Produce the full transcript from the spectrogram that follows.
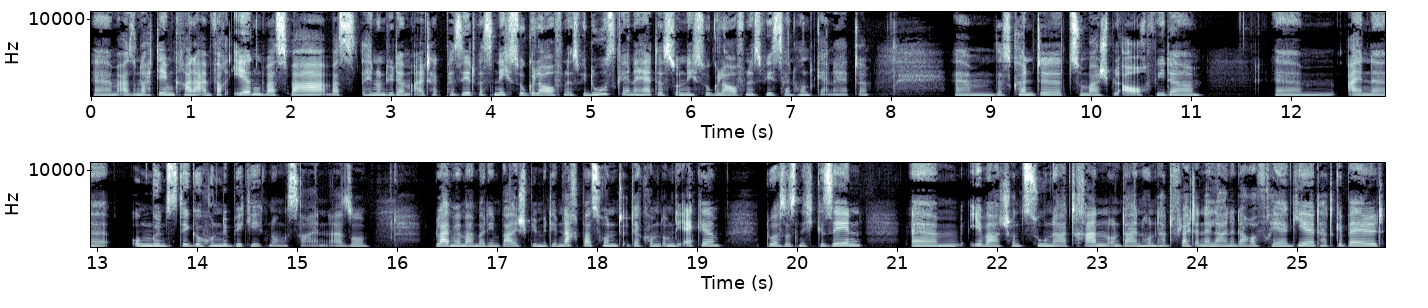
Ähm, also nachdem gerade einfach irgendwas war, was hin und wieder im Alltag passiert, was nicht so gelaufen ist, wie du es gerne hättest und nicht so gelaufen ist, wie es dein Hund gerne hätte. Ähm, das könnte zum Beispiel auch wieder ähm, eine ungünstige Hundebegegnung sein. Also bleiben wir mal bei dem Beispiel mit dem Nachbarshund, der kommt um die Ecke, du hast es nicht gesehen, ähm, ihr wart schon zu nah dran und dein Hund hat vielleicht an der Leine darauf reagiert, hat gebellt,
